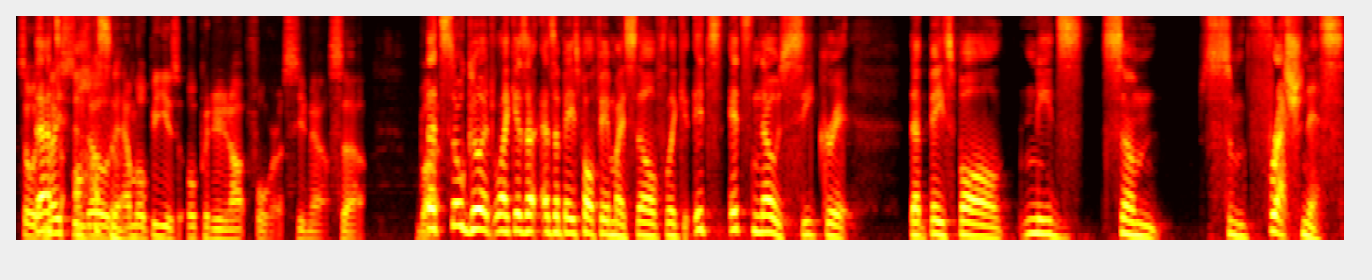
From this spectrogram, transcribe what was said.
so it's That's nice to awesome. know that MLB is opening it up for us. You know, so but. That's so good. Like as a as a baseball fan myself, like it's it's no secret that baseball needs some some freshness,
